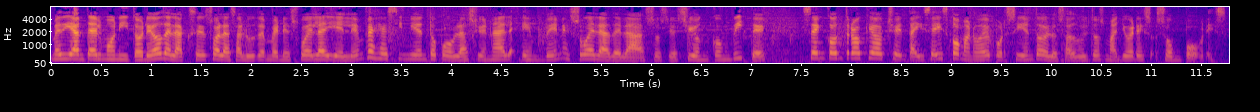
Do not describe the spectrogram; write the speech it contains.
Mediante el monitoreo del acceso a la salud en Venezuela y el envejecimiento poblacional en Venezuela de la Asociación Convite, se encontró que 86,9% de los adultos mayores son pobres.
